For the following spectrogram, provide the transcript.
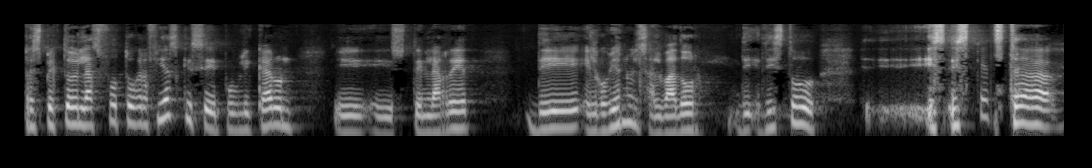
respecto de las fotografías que se publicaron eh, este, en la red del el gobierno de El Salvador, de, esto, eh, es, esta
